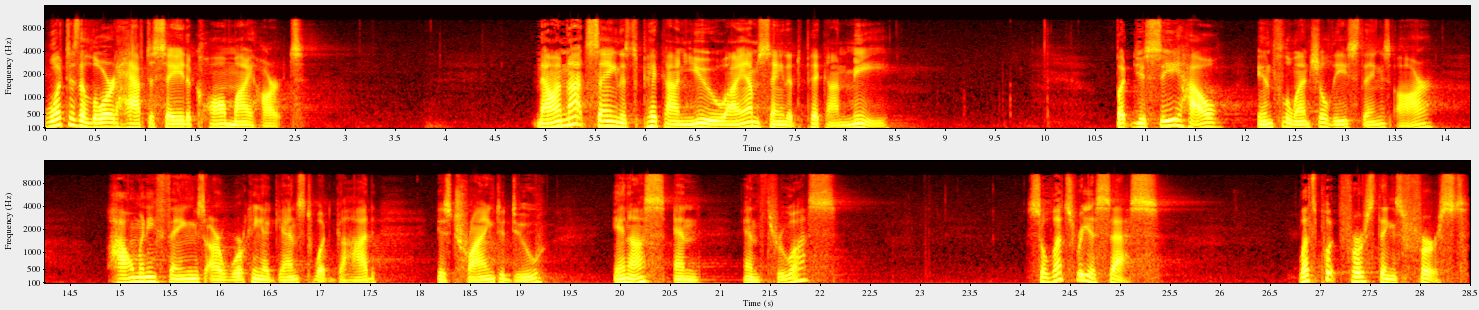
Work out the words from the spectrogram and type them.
What does the Lord have to say to calm my heart? Now, I'm not saying this to pick on you, I am saying it to pick on me. But you see how influential these things are? How many things are working against what God is trying to do in us and, and through us. So let's reassess. Let's put first things first.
